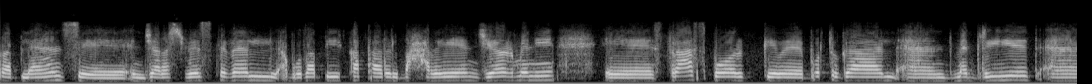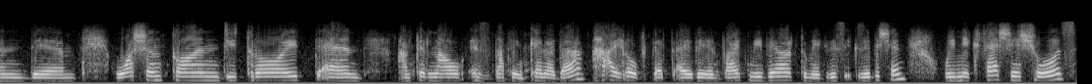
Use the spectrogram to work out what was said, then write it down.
Arab lands, uh, in Jarash Festival, Abu Dhabi, Qatar, Bahrain, Germany, uh, Strasbourg, uh, Portugal, and Madrid, and um, Washington, Detroit, and until now is not in Canada. I hope that uh, they invite me there to make this exhibition. We make fashion shows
